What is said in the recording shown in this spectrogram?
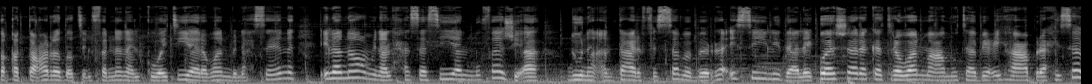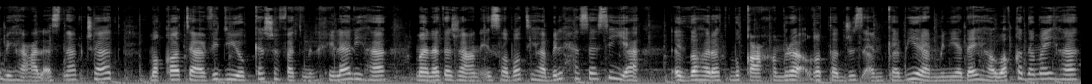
فقد تعرضت الفنانة الكويتية روان بن حسين إلى نوع من الحساسية المفاجئة دون أن تعرف السبب الرئيسي لذلك. وشاركت روان مع متابعيها عبر حسابها على سناب شات مقاطع فيديو كشفت من خلالها ما نتج عن إصابتها بالحساسية إذ ظهرت بقعة حمراء غطت جزءا كبيرا من يديها وقدميها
